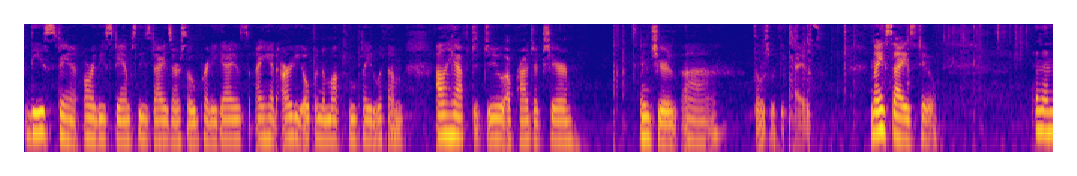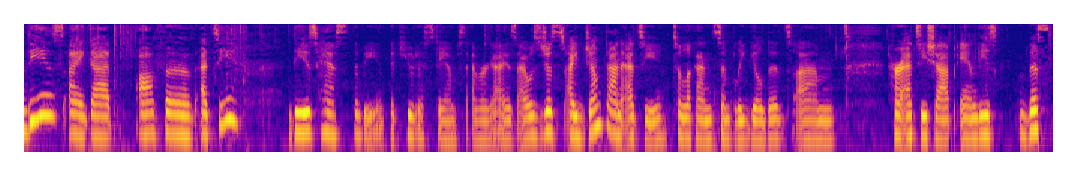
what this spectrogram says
these stamp or these stamps, these dies are so pretty, guys. I had already opened them up and played with them. I'll have to do a project share and share uh, those with you guys. Nice size too. And then these I got off of Etsy. These has to be the cutest stamps ever, guys. I was just, I jumped on Etsy to look on Simply Gilded's, um, her Etsy shop, and these, this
